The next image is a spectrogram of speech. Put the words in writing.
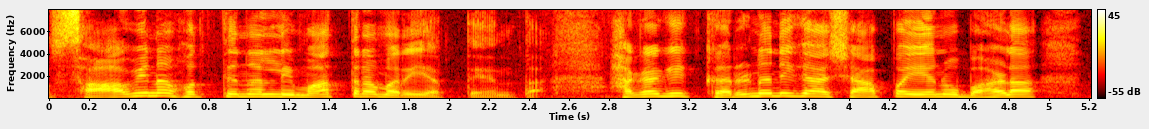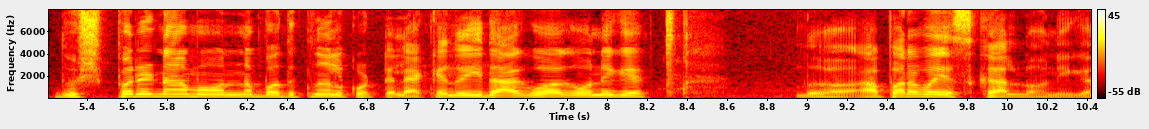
ಸಾವಿನ ಹೊತ್ತಿನಲ್ಲಿ ಮಾತ್ರ ಮರೆಯತ್ತೆ ಅಂತ. ಹಾಗಾಗಿ ಕರ್ಣನಿಗೆ ಆ ಶಾಪ ಏನು ಬಹಳ ದುಷ್ಪರಿಣಾಮವನ್ನು ಬದುಕಿನಲ್ಲಿ ಕೊಟ್ಟಿಲ್ಲ. ಯಾಕೆಂದರೆ ಇದಾಗುವಾಗ ಅವನಿಗೆ ಅಪರ ವಯಸ್ಕ ಅಲ್ಲ ಅವನೀಗ.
